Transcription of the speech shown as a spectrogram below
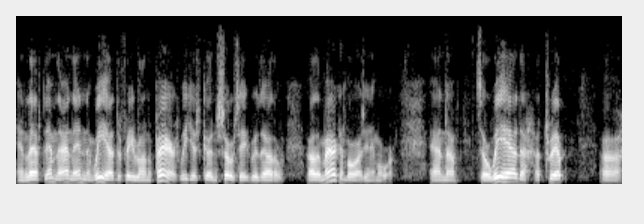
and, left them there. And then we had the free run of Paris. We just couldn't associate with the other other American boys anymore. And uh, so we had a, a trip uh,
